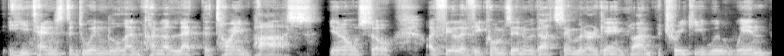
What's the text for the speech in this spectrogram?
he tends to dwindle and kind of let the time pass, you know. So I feel if he comes in with that similar game plan, Patricky will win.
